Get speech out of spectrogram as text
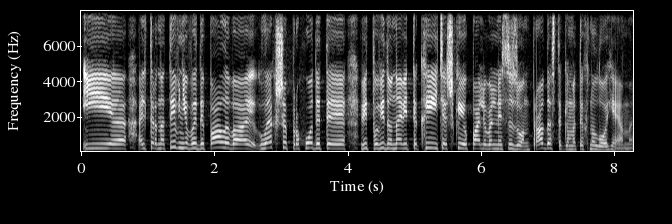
і е, альтернативні види палива легше проходити відповідно навіть такий тяжкий опалювальний сезон. Правда, з такими технологіями?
